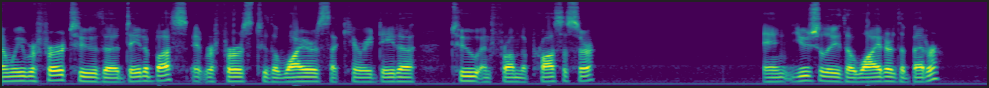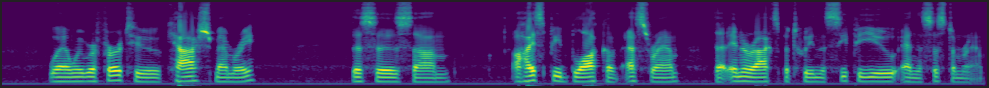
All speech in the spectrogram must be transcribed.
When we refer to the data bus, it refers to the wires that carry data to and from the processor. And usually the wider the better. When we refer to cache memory, this is um, a high-speed block of SRAM that interacts between the CPU and the system RAM.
